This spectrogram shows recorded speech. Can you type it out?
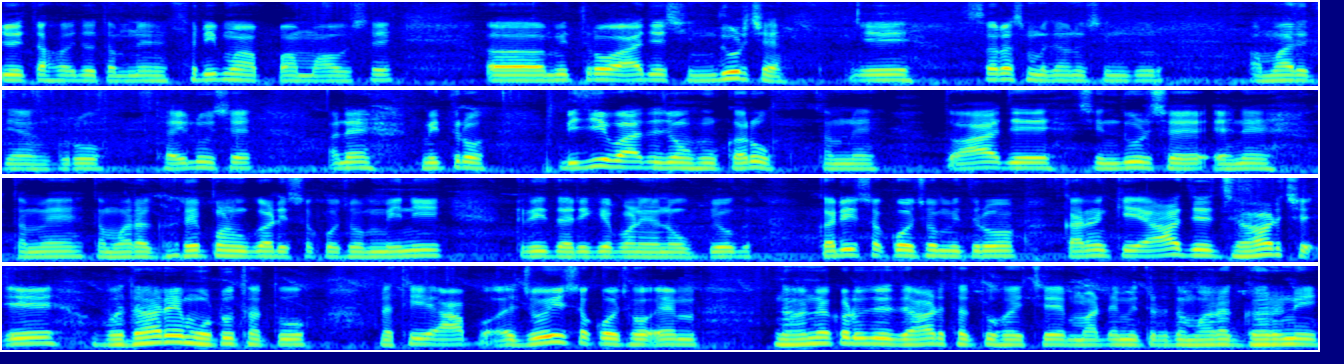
જોઈતા હોય તો તમને ફ્રીમાં આપવામાં આવશે. મિત્રો આ જે સિંદૂર છે, એ સરસ મજાનું સિંદૂર અમારે ત્યાં ગ્રો થયેલું છે. અને મિત્રો, બીજી વાત જો હું કરું તમને, તો આ જે સિંદૂર છે, એને તમે તમારા ઘરે પણ ઉગાડી શકો છો. મિની ટ્રી તરીકે પણ એનો ઉપયોગ કરી શકો છો મિત્રો. કારણ કે આ જે ઝાડ છે, એ વધારે મોટું થતું નથી. આપ જોઈ શકો છો એમ નાનકડું જે ઝાડ થતું હોય છે માટે મિત્રો તમારા ઘરની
